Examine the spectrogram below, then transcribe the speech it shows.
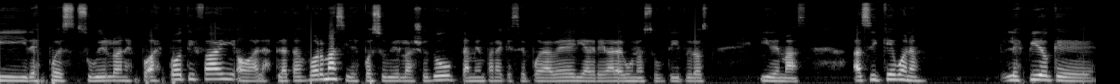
y después subirlo a Spotify o a las plataformas y después subirlo a YouTube también para que se pueda ver y agregar algunos subtítulos y demás. Así que bueno, les pido que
